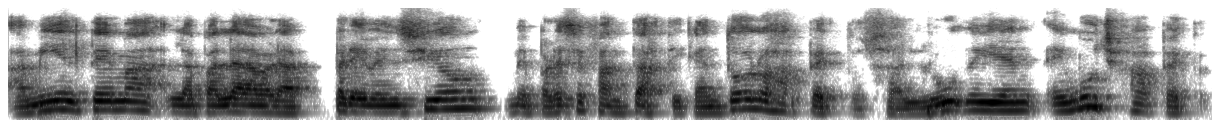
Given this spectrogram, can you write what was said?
A mí el tema, la palabra prevención me parece fantástica en todos los aspectos, salud y en, muchos aspectos.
